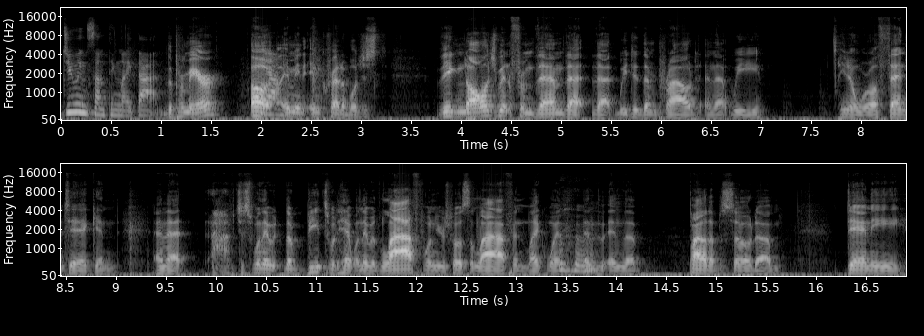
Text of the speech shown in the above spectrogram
doing something like that? The premiere? Oh, Yeah. I mean, incredible. Just the acknowledgement from them that that we did them proud and that we, you know, were authentic and and that ah, just when they would, the beats would hit when they would laugh when you're supposed to laugh and like when in, in the pilot episode, um, Danny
